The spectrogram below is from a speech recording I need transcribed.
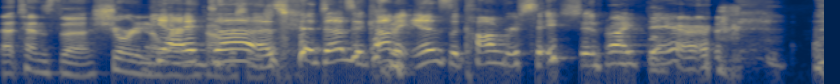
that tends to shorten yeah it does. it does. It kind of ends the conversation right there.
